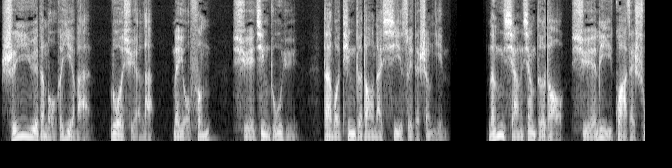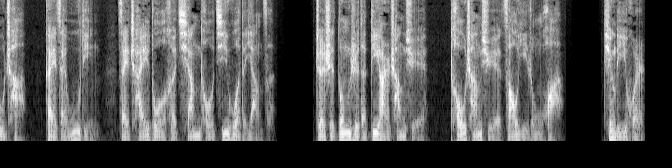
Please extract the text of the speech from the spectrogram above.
十一月的某个夜晚，落雪了，没有风，雪静如雨，但我听得到那细碎的声音，能想象得到雪粒挂在树杈、盖在屋顶、在柴垛和墙头积卧的样子。这是冬日的第二场雪，头场雪早已融化。听了一会儿，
